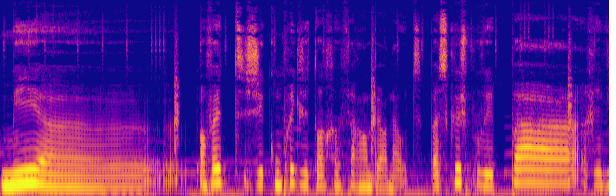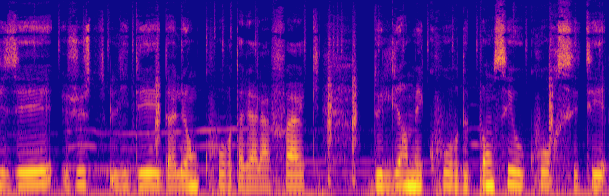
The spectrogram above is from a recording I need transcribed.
Mais euh, en fait, j'ai compris que j'étais en train de faire un burn-out. Parce que je pouvais pas réviser juste l'idée d'aller en cours, d'aller à la fac, de lire mes cours, de penser aux cours. C'était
